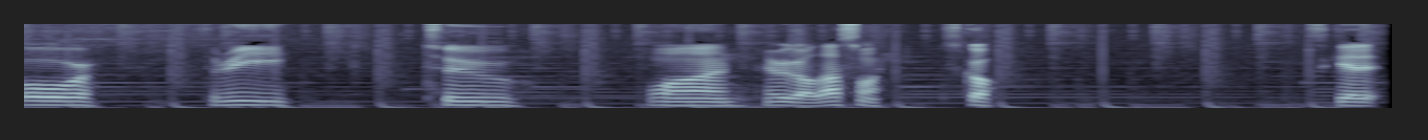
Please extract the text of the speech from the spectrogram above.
four, three, two, one. Here we go. Last one. Let's go. Let's get it.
